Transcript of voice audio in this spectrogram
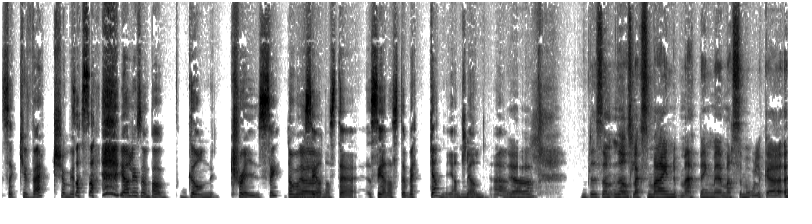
Så kuvert som jag... Så, jag har liksom bara gone crazy de ja. senaste, senaste veckan egentligen. Mm. Ja. Det blir som någon slags mindmapping med massor med olika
